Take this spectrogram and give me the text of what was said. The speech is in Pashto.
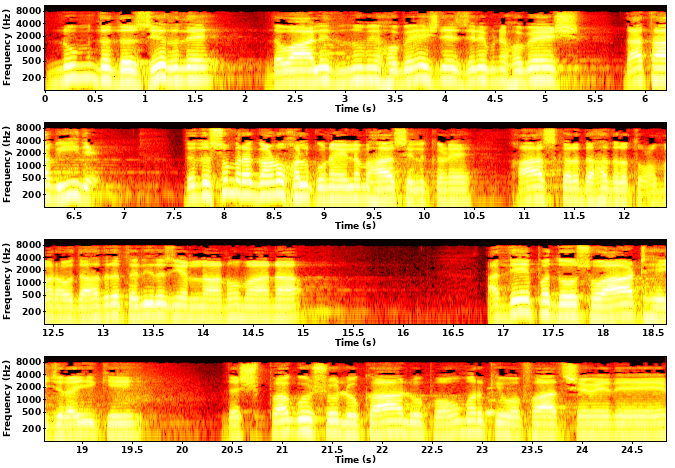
نوم د د زر ده د والد نوم حبیش ده زر ابن حبیش دا تابعی ده د د سمر غنو خلقونه علم حاصل کړي خاص کر د حضرت عمر او د حضرت علی رضی الله عنهما نا اده په 208 هجری کې د شپږو شلو کالو په عمر کې وفات شوه دی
